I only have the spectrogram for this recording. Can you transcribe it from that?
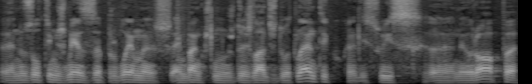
uh, nos últimos meses, a problemas em bancos nos dois lados do Atlântico, Credit Suisse uh, na Europa,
